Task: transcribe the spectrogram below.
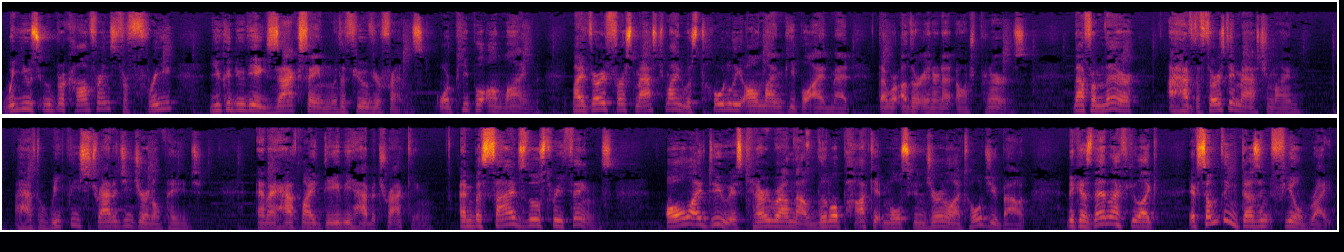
we use Uber Conference for free. You could do the exact same with a few of your friends or people online. My very first mastermind was totally online people I had met that were other internet entrepreneurs. Now, from there, I have the Thursday Mastermind, I have the weekly strategy journal page, and I have my daily habit tracking. And besides those three things, all I do is carry around that little pocket moleskin journal I told you about, because then I feel like if something doesn't feel right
